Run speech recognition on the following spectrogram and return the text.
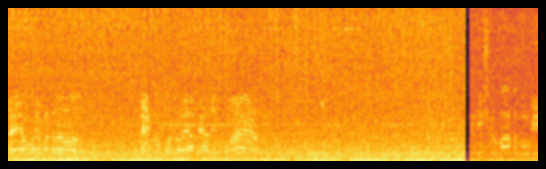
ਲੈ ਆਓ ਇਹ ਮਤਲਬ ਟੈਂਕ ਫੁੱਲ ਹੋਇਆ ਪਿਆ ਦੇਖੋ ਐ ਦੀ ਸ਼ੁਰੂਆਤ ਹੋ ਗਈ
